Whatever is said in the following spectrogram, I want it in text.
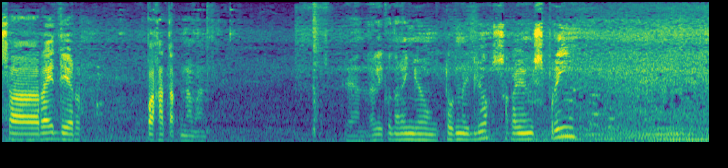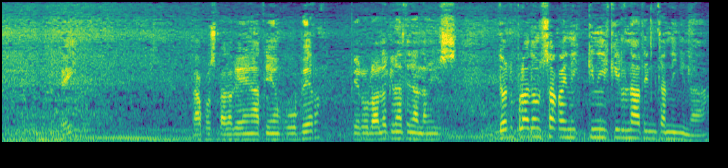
Sa rider pahatak naman. Yan lagay ko na rin yung tornilyo saka yung spring. Okay tapos lalagyan natin yung cover. Pero lalagyan natin na lang is doon pala doon sa kini- kinikil natin kanina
